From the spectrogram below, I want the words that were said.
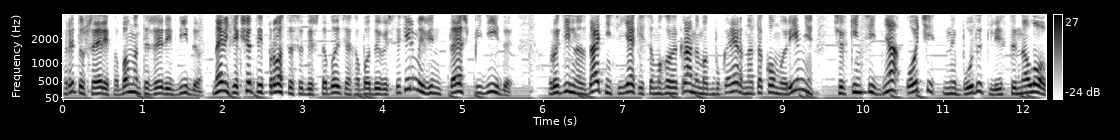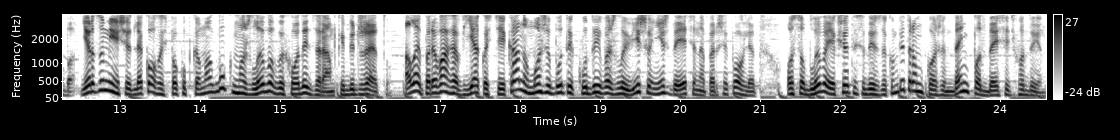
ретушерів або монтажерів відео. Навіть якщо ти просто сидиш в таблицях або дивишся фільми, він теж підійде. Роздільна здатність і якість самого екрану MacBook Air на такому рівні, що в кінці дня очі не будуть лізти на лоба. Я розумію, що для когось покупка MacBook можливо виходить за рамки бюджету. Але перевага в якості екрану може бути куди важливішою, ніж здається на перший погляд. Особливо, якщо ти сидиш за комп'ютером кожен день по 10 годин.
